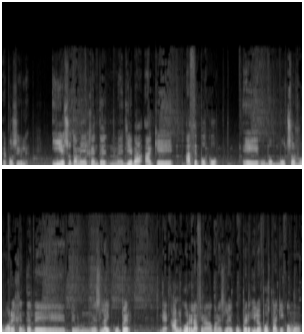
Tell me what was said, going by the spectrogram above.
Es posible. Y eso también, gente, me lleva a que hace poco eh, hubo muchos rumores, gente, de, de un Sly Cooper, de algo relacionado con Sly Cooper, y lo he puesto aquí como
